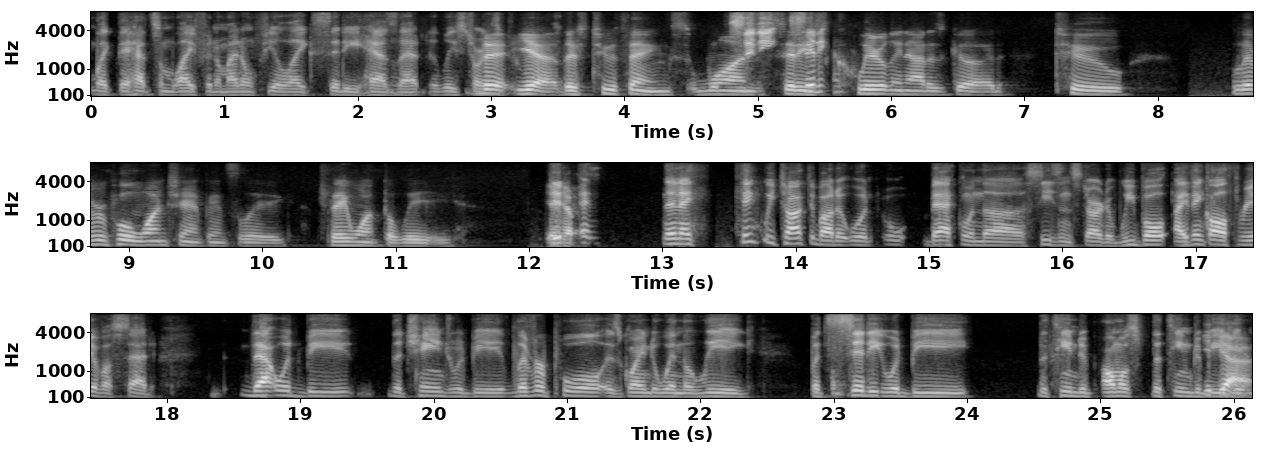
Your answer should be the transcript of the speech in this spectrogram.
like they had some life in them. I don't feel like City has that at least towards. The- yeah, there's two things. One, City- City's City- clearly not as good. Two, Liverpool won Champions League. They want the league. Did- Yep. and, and I think we talked about it when, back when the season started. We both, I think all three of us said that would be the change would be Liverpool is going to win the league, but City would be the team to almost the team to be Yeah.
